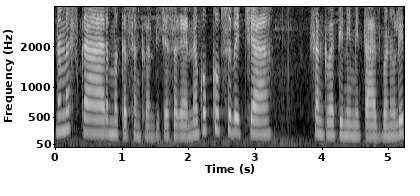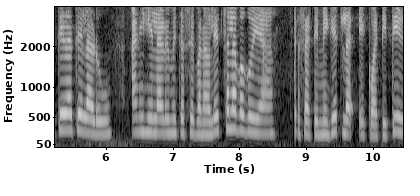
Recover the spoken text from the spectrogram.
नमस्कार मकर संक्रांतीच्या सगळ्यांना खूप खूप शुभेच्छा. संक्रांतीनिमित्त आज बनवले तिळाचे लाडू. आणि हे लाडू मी कसे बनवले चला बघूया. त्यासाठी मी घेतलं एक वाटी तीळ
